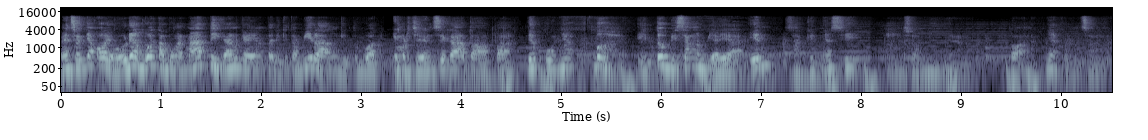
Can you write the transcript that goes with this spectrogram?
mindsetnya oh ya udah gue tabungan mati kan kayak yang tadi kita bilang gitu buat emergency kah atau apa. Dia punya bah itu bisa ngebiayain sakitnya si uh, suaminya atau anaknya kalau salah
